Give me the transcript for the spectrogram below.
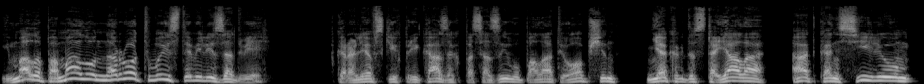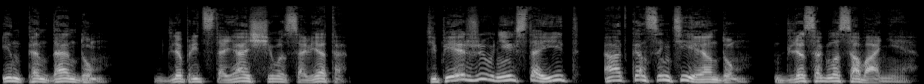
И мало-помалу народ выставили за дверь. В королевских приказах по созыву палаты общин некогда стояло «ad consilium impendendum» для предстоящего совета. Теперь же в них стоит «ad consentiendum» для согласования.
